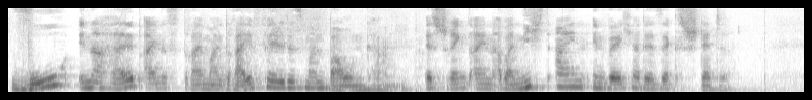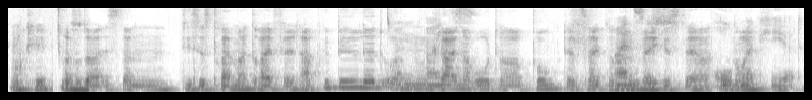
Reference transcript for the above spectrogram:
wo innerhalb eines 3x3-Feldes man bauen kann. Es schränkt einen aber nicht ein, in welcher der sechs Städte. Okay, also da ist dann dieses 3x3-Feld abgebildet und, Und ein eins- kleiner roter Punkt, der zeigt dann an, welches ist der, neun, markiert.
